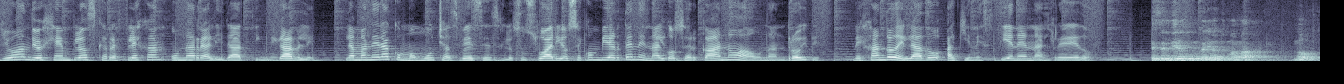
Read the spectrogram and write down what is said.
Joan dio ejemplos que reflejan una realidad innegable, la manera como muchas veces los usuarios se convierten en algo cercano a un androide, dejando de lado a quienes tienen alrededor. Es el día de cumpleaños de tu mamá, ¿no?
